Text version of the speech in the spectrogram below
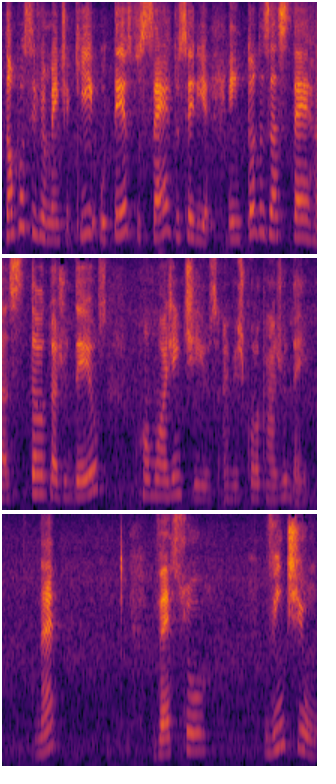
Então, possivelmente aqui, o texto certo seria em todas as terras, tanto a judeus como a gentios, ao invés de colocar a Judéia, né? Verso 21.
